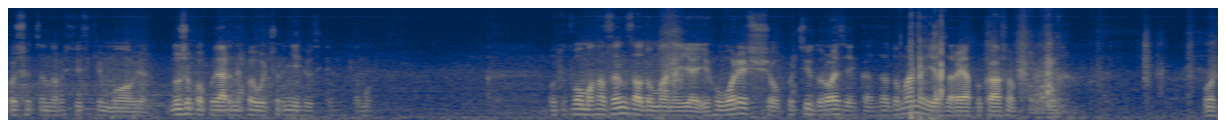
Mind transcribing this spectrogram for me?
пишеться на російській мові. Дуже популярне пиво чернігівське. Тому. Отут во магазин ззаду мене є і говорять, що по цій дорозі, яка ззаду мене є, зараз я покажу. Ось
